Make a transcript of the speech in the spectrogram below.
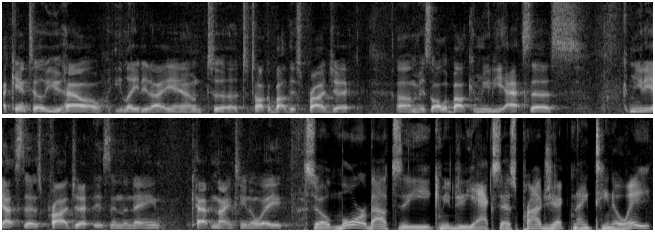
I can't tell you how elated I am to, to talk about this project. Um, it's all about community access. Community Access Project is in the name. CAP 1908. So, more about the Community Access Project 1908.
